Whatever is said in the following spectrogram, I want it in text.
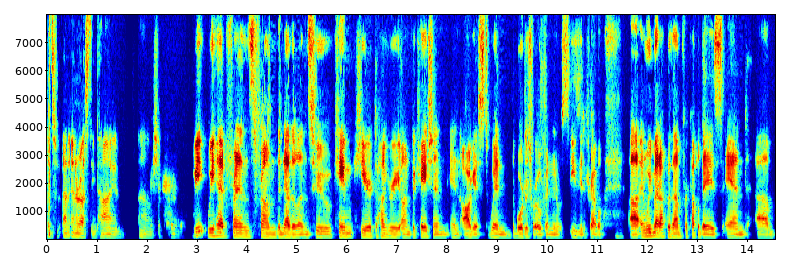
it's an interesting time. Um, For sure. We we had friends from the Netherlands who came here to Hungary on vacation in August when the borders were open and it was easy to travel, uh, and we met up with them for a couple days, and um,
